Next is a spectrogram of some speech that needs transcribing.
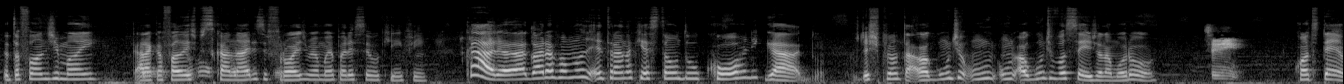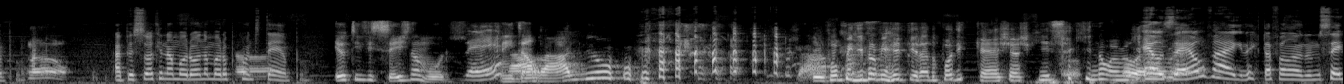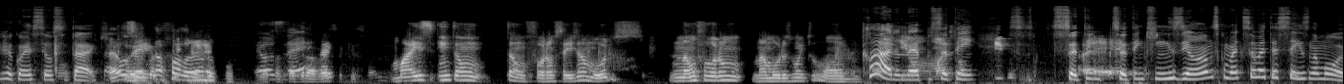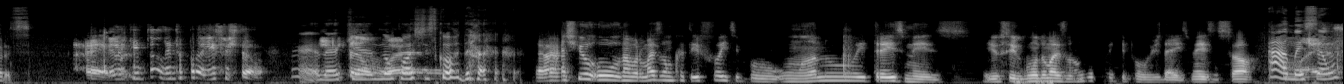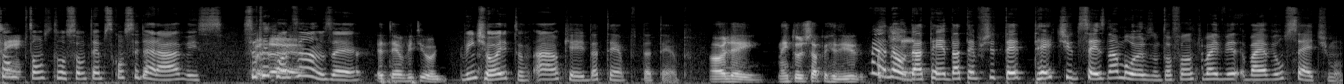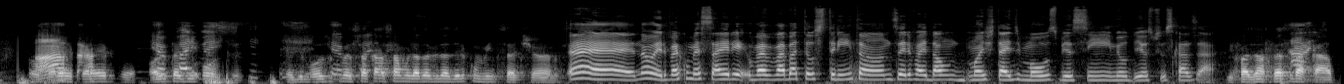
Eu tô falando de mãe. Caraca, eu falei de psicanálise e Freud, minha mãe apareceu aqui, enfim. Cara, agora vamos entrar na questão do corno e gado. Deixa eu perguntar, algum de, um, um- algum de vocês já namorou? Sim. Quanto tempo? Não. A pessoa que namorou, namorou por quanto tempo? Eu tive seis namoros. É? Então, Caralho! Eu vou pedir pra me retirar do podcast. Acho que esse aqui não é o meu. É o Zé ou o Wagner que tá falando? Eu não sei reconhecer o sotaque. É o Zé que tá falando, pô. É o Zé? isso mas então, então, foram seis namoros. Não foram namoros muito longos. Claro, né? Você tem, você tem, você tem 15 anos, como é que você vai ter seis namoros? É, ele tem talento pra isso, Estela. É, né? que Então, não é- posso discordar. Eu acho que o, o namoro mais longo que eu tive foi tipo um ano e três meses. E o segundo mais longo foi tipo uns dez meses só. Ah, mas são, assim- são, são, são tempos consideráveis. Você Pois tem é. quantos anos, é? Eu tenho 28. 28? Ah, ok, dá tempo, dá tempo. Olha aí, nem tudo está perdido. É, não, dá, te, dá tempo de ter, ter tido seis namoros. Não tô falando que vai, ver, vai haver um sétimo. Ah, peraí, tá. peraí, pô. Olha o Ted parei bem. Moço. Moço começou a caçar a mulher da vida dele com 27 anos. É, não, ele vai começar, ele vai, vai bater os 30 anos, ele vai dar um, uma de Ted Mosby assim, meu Deus, preciso casar. E fazer uma festa da casa.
